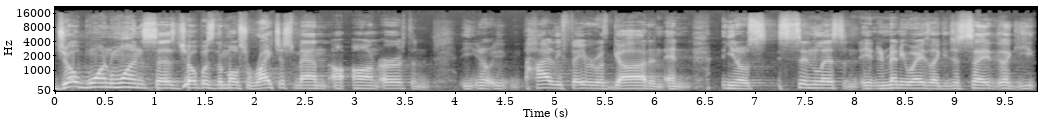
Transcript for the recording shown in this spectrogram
Job 1 1 says Job was the most righteous man on earth and, you know, highly favored with God and, and you know, sinless and in many ways, like you just say, like he,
